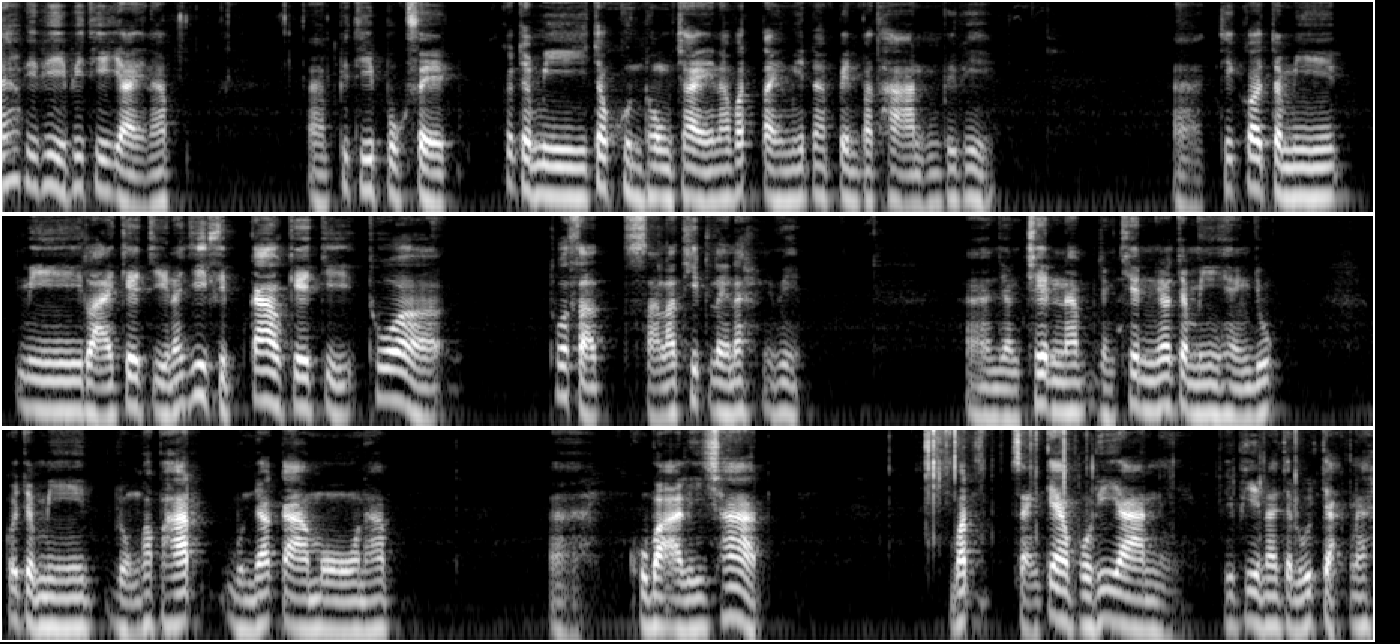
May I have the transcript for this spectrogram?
นะพี่พี่ๆพิธีใหญ่นะครับอ่าพิธีปลุกเสกก็จะมีเจ้าคุณธงชัยนะวัดไตรมิตรนะเป็นประธานพี่พี่ๆอ่าที่ก็จะมี มีหลายเกจินะยี่สิบเก้าเกจิทั่วทั่วสาสารทิศเลยนะพี่พี่อ่าอย่างเช่นนะครับ อย่างเช่นก็จะมีแห่งยุค ก็จะมีหลวงพ่อพัดบุญญากาโมนะครับอ่าครูบาอาริชาติ วัดแสงแก้วโพธิญาณนี่พี่ๆน่าจะรู้จักนะ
